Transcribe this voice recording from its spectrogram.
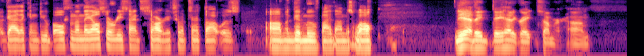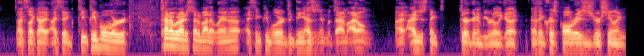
a guy that can do both. And then they also re-signed Saric, which I thought was um, a good move by them as well. Yeah, they they had a great summer. Um, I feel like I, I think people were kind of what I just said about Atlanta. I think people are being hesitant with them. I don't. I, I just think they're going to be really good. I think Chris Paul raises your ceiling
